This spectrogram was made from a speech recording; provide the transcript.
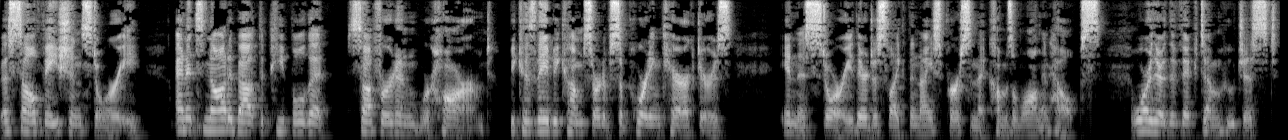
a salvation story and it's not about the people that suffered and were harmed because they become sort of supporting characters in this story. They're just like the nice person that comes along and helps, or they're the victim who just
